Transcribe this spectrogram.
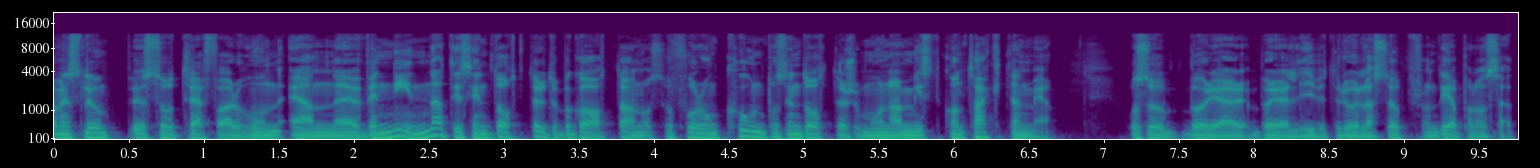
Av en slump eh, så träffar hon en eh, väninna till sin dotter ute på gatan och så får hon kon på sin dotter som hon har mist kontakten med. Och så börjar, börjar livet rullas upp från det på något sätt.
